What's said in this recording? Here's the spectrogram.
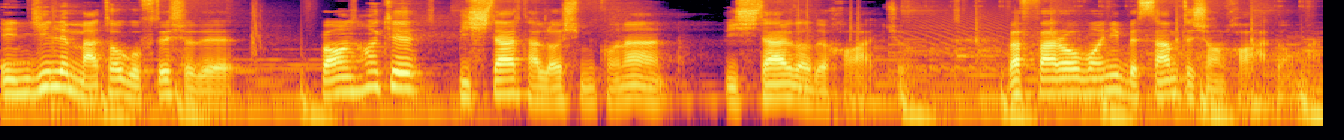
انجیل متا گفته شده و آنها که بیشتر تلاش می‌کنن بیشتر داده خواهد شد. و فراوانی به سمتشان خواهد آمد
